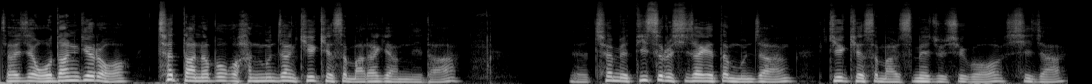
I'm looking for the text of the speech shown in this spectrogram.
자, 이제 5단계로 첫 단어 보고 한 문장 기억해서 말하게 합니다. 예, 처음에 디스로 시작했던 문장 기억해서 말씀해 주시고 시작.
